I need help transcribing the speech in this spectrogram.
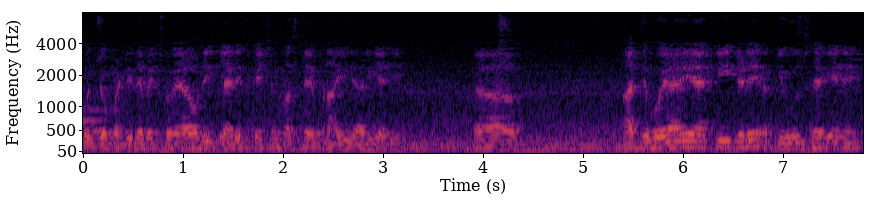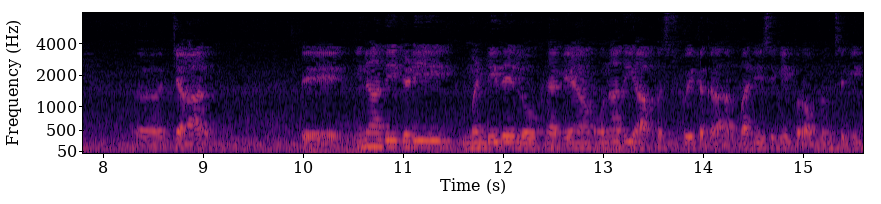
ਭੁੱਚੋ ਮੰਡੀ ਦੇ ਵਿੱਚ ਹੋਇਆ, ਉਹਦੀ ਕਲੈਰੀਫਿਕੇਸ਼ਨ ਵਾਸਤੇ ਬਣਾਈ ਜਾ ਰਹੀ ਹੈ ਜੀ। ਅੱਜ ਹੋਇਆ ਇਹ ਹੈ ਕਿ ਜਿਹੜੇ ਅਕਿਊਜ਼ਡ ਹੈਗੇ ਨੇ ਚਾਰ ਤੇ ਇਹਨਾਂ ਦੀ ਜਿਹੜੀ ਮੰਡੀ ਦੇ ਲੋਕ ਹੈਗੇ ਆ ਉਹਨਾਂ ਦੀ ਆਪਸ ਵਿੱਚ ਕੋਈ ਤਕਰਾਰਬਾਜੀ ਸੀਗੀ ਪ੍ਰੋਬਲਮ ਸੀਗੀ।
